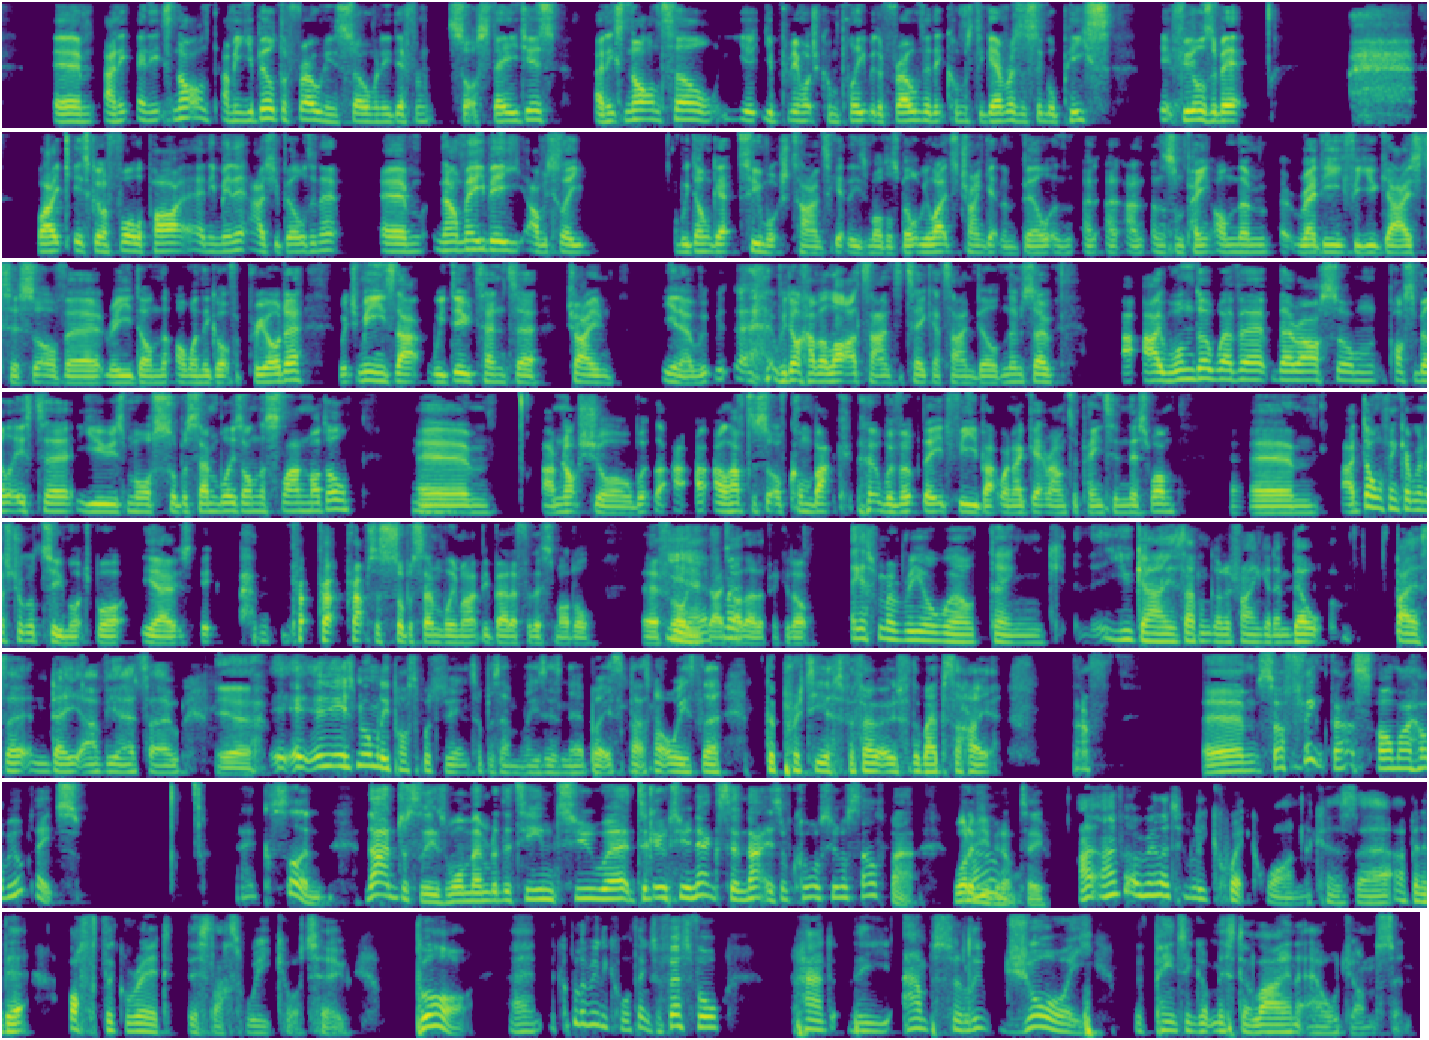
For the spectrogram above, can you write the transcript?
Um, and it, and it's not. I mean, you build the throne in so many different sort of stages, and it's not until you, you're pretty much complete with the throne that it comes together as a single piece. It feels a bit like it's going to fall apart at any minute as you're building it. Um, now, maybe obviously we don't get too much time to get these models built. We like to try and get them built and, and, and, and some paint on them ready for you guys to sort of uh, read on, on when they go up for pre-order, which means that we do tend to try and you know, we, we don't have a lot of time to take our time building them. So I wonder whether there are some possibilities to use more sub assemblies on the Slann model. Mm. Um, I'm not sure, but I, will have to sort of come back with updated feedback when I get around to painting this one. Um, I don't think I'm going to struggle too much, but yeah, it, perhaps a sub assembly might be better for this model uh, for yeah, all you guys out there to pick it up. I guess from a real world thing, you guys haven't got to try and get them built by a certain date, have you? So Yeah. it, it, it's normally possible to do it in sub assemblies, isn't it? But it's that's not always the the prettiest for photos for the website. No. Um, so I think that's all my hobby updates. Excellent. That just leaves one member of the team to uh, to go to next, and that is, of course, yourself, Matt. What have you been up to? I, I've got a relatively quick one because uh, I've been a bit off the grid this last week or two, but um, a couple of really cool things. So first of all, had the absolute joy of painting up Mr. Lion El'Jonson,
